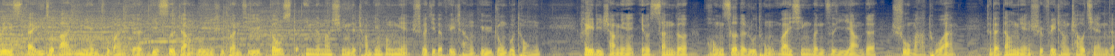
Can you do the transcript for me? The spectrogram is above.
Police 在一九八一年出版的第四张录音室专辑《Ghost in the Machine》的唱片封面设计得非常与众不同，黑底上面有三个红色的如同外星文字一样的数码图案，这在当年是非常超前的。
